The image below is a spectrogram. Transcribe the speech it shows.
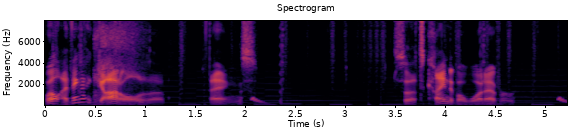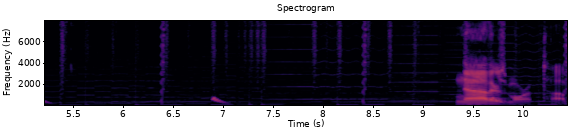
Well, I think I got all of the things. So that's kind of a whatever. Nah, there's more up top.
